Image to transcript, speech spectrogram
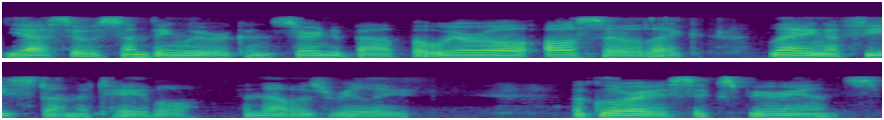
yes, it was something we were concerned about, but we were also like laying a feast on the table, and that was really a glorious experience.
